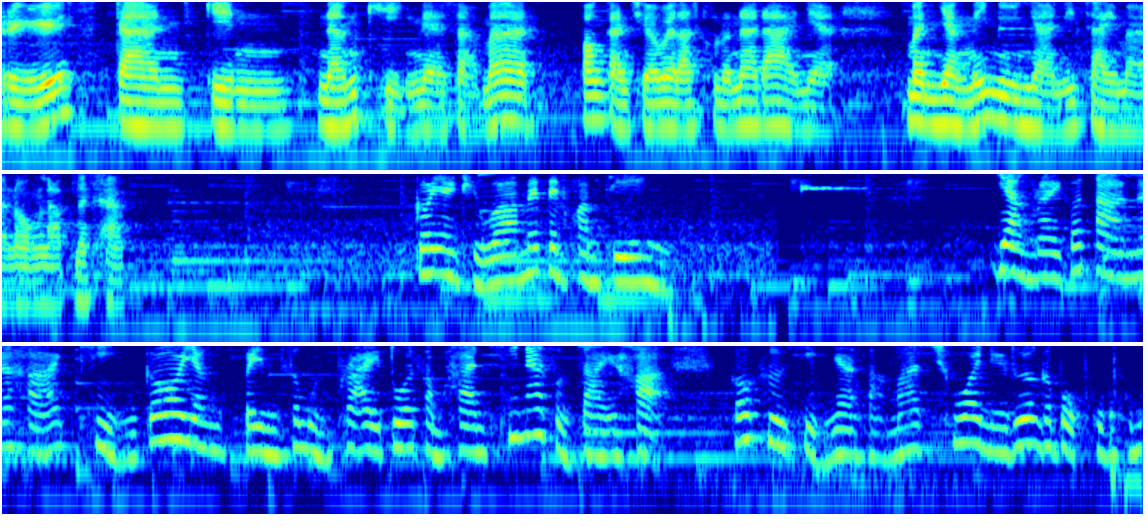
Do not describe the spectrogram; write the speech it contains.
หรือการกินน้ำขิงเนี่ยสามารถป้องกันเชื้อไวรัสโคโรนาได้เนี่ยมันยังไม่มีงานวิจัยมารองรับนะครับ ก็ยังถือว่าไม่เป็นความจริง อย่างไรก็ตามนะคะ ขิงก็ยังเป็นสมุนไพรตัวสำคัญที่น่าสนใจค่ะ ก็คือขิงเนี่ยสามารถช่วยในเรื่องระบบภูมิคุ้ม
